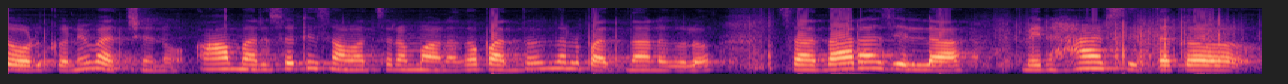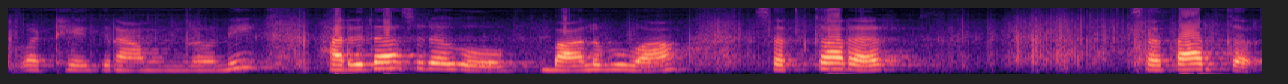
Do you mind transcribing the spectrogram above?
తోడుకొని వచ్చెను. ఆ మరుసటి సంవత్సరం అనగా పంతొమ్మిది వందల పద్నాలుగులో సదారా జిల్లా మిర్హార్ సిద్దకవఠే గ్రామంలోని హరిదాసుడగు బాలుబువ సత్కారర్ సతార్కర్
